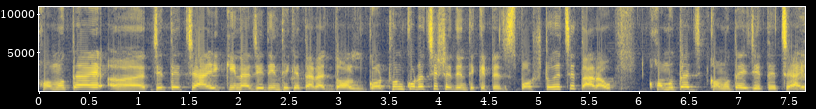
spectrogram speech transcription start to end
ক্ষমতায় যেতে চায় কিনা, যেদিন থেকে তারা দল গঠন করেছে, সেদিন থেকে এটা স্পষ্ট হয়েছে, তারাও ক্ষমতা, ক্ষমতায় যেতে চায়।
